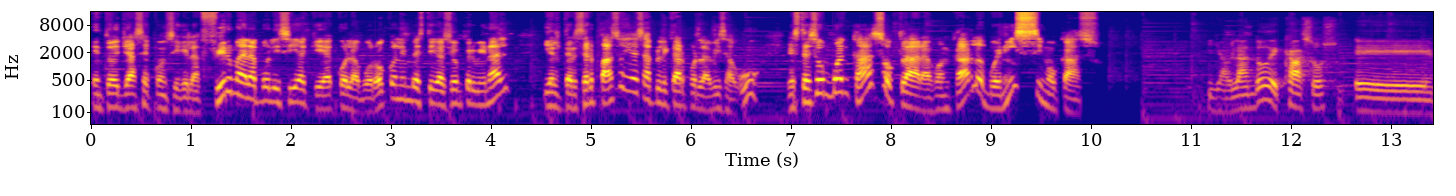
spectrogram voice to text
entonces ya se consigue la firma de la policía que ya colaboró con la investigación criminal y el tercer paso ya es aplicar por la visa U. Este es un buen caso, Clara, Juan Carlos, buenísimo caso. Y hablando de casos, eh,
